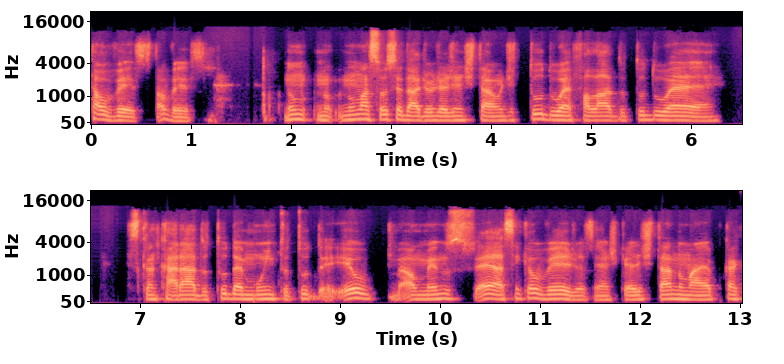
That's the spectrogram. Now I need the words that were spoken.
talvez, talvez. Num, numa sociedade onde a gente tá, onde tudo é falado, tudo é escancarado, tudo é muito, tudo. Eu, ao menos, é assim que eu vejo. Assim, acho que a gente está numa época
